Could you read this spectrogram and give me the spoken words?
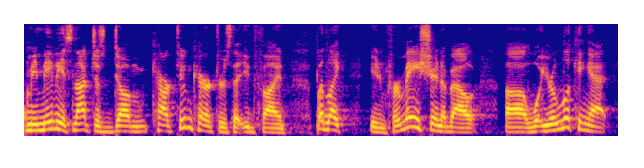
I mean, maybe it's not just dumb cartoon characters that you'd find, but like information about uh, what you're looking at.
